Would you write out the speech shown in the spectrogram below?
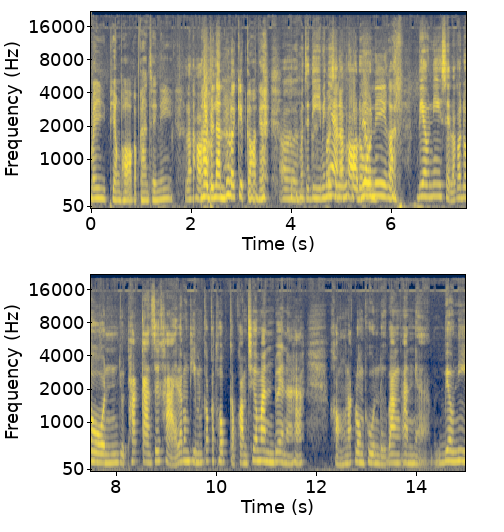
ไม่เพียงพอกับการใช้หนี้แล้วพอเอาไปรันธุรกิจก่อนไงเออ มันจะดีไหมเพราะเนี่ยฉะแล้นั้วนพขออโดเบี้ยวนหนี้ก่อนเบี้ยวหนี้เสร็จแล้วก็โดนหยุดพักการซื้อขายแล้วบางทีมันก็กระทบกับความเชื่อมั่นด้วยนะคะ ของนักลงทุนหรือบางอันเนี่ยเบี้ยวหนี้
